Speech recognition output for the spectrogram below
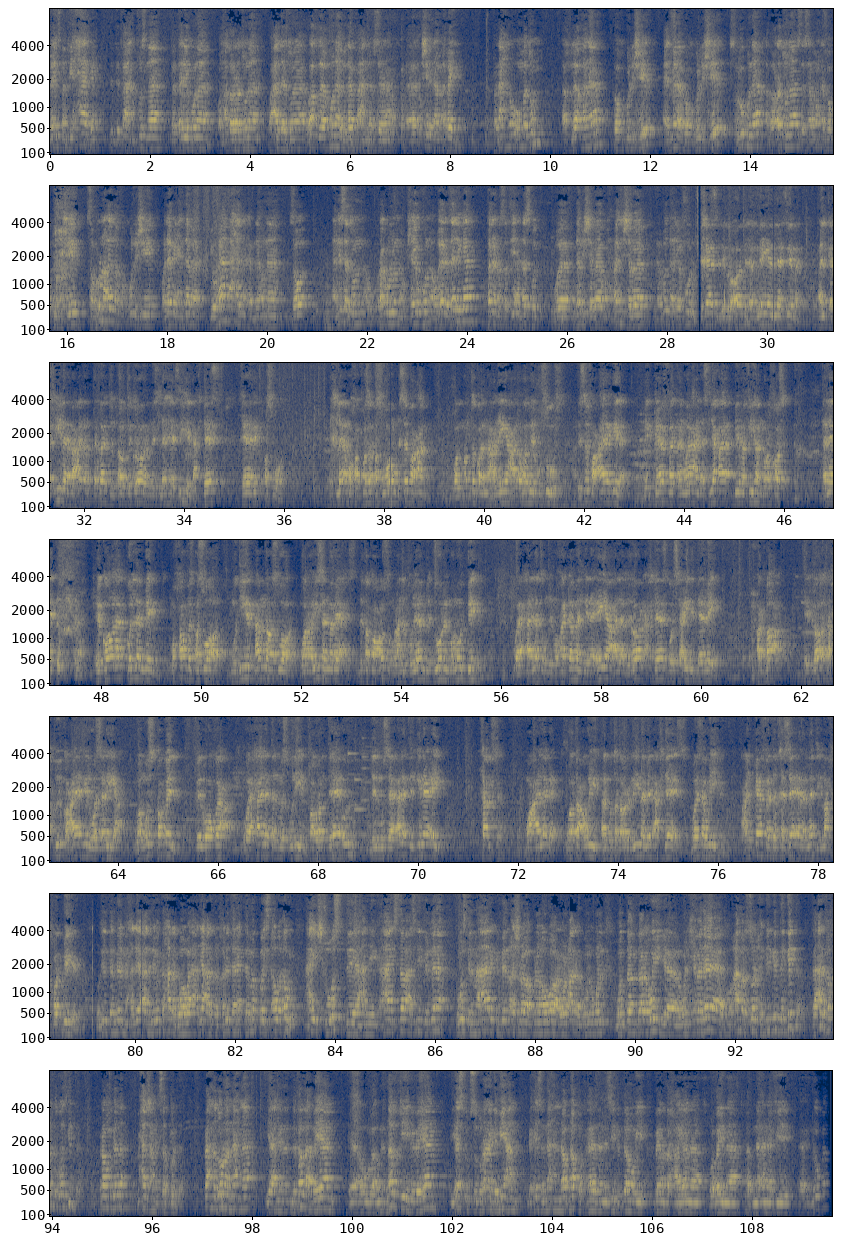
ليسنا في حاجة للدفاع عن أنفسنا فتاريخنا وحضارتنا وعاداتنا وأخلاقنا تدافع عن نفسنا آه، شئنا أم أبينا. فنحن أمة أخلاقنا فوق كل شيء علمنا فوق كل شيء سلوكنا حضارتنا تسامحنا فوق كل شيء صبرنا أيضا فوق كل شيء ولكن عندما يهان أحد من أبنائنا سواء أنسة أو رجل أو شيخ أو غير ذلك فلا نستطيع أن نسكت ودم الشباب وحماس الشباب لابد أن يفور اتخاذ الإجراءات الأمنية اللازمة الكفيلة بعدم تجدد أو تكرار مثل هذه الأحداث خارج أسوان. إخلاء محافظة أسوان بصفة عامة والمنطقة المعنية على وجه الخصوص بصفة عاجلة من كافة أنواع الأسلحة بما فيها المرخصة. ثلاثة إقالة كل من محافظ أسوان مدير أمن أسوان ورئيس المباحث لتقاعسهم عن القيام بالدور المنوط بهم وإحالتهم للمحاكمة الجنائية على غرار أحداث بورسعيد الدامية. أربعة إجراء تحقيق عاجل وسريع ومستقل في الواقع وإحالة المسؤولين فور انتهائه للمساءلة الجنائية. خمسة معالجة وتعويض المتضررين من الأحداث وذويهم عن كافة الخسائر التي لحقت بهم وزير التنمية المحلية عادل امام تحرك وهو يعرف الخريطة هناك تمام كويس قوي قوي عايش في وسط يعني عايش سبع سنين في غنى في وسط المعارك بين الاشراف والهوار والعرب وال- وال- والدندروية والحمادات وعمل صلح كبير جدا جدا. فعارف الخريطة كويس جدا. رغم كده ما حدش عامل حساب كل ده. فإحنا دورنا إن إحنا يعني نطلع بيان أو نلقي ببيان يسلك صدورنا جميعا بحيث إن إحنا نقف هذا النزيف الدموي بين ضحايانا وبين أبنائنا في النوبه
